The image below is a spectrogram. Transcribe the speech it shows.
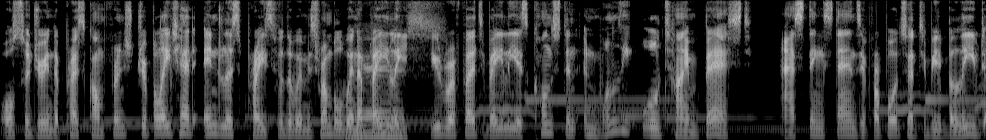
Also during the press conference, Triple H had endless praise for the Women's Rumble winner Bayley. Yes. He referred to Bayley as constant and one of the all-time best. As things stands, if reports are to be believed,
